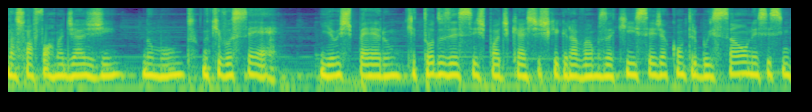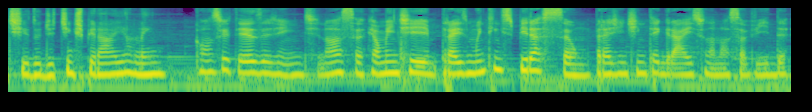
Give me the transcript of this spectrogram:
na sua forma de agir no mundo, no que você é. E eu espero que todos esses podcasts que gravamos aqui seja contribuição nesse sentido de te inspirar e além com certeza, gente. Nossa, realmente traz muita inspiração para a gente integrar isso na nossa vida.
